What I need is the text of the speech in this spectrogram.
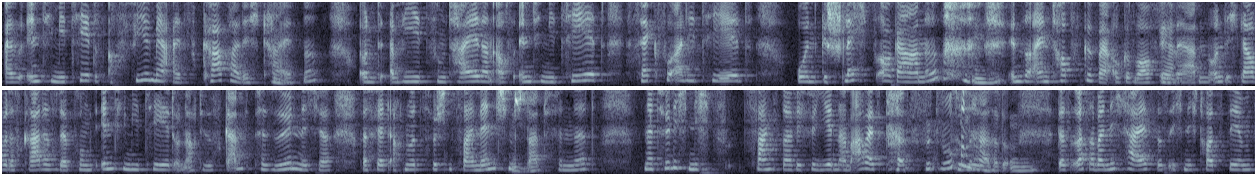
Also Intimität ist auch viel mehr als Körperlichkeit. Mhm. Ne? Und wie zum Teil dann auch so Intimität, Sexualität und Geschlechtsorgane mhm. in so einen Topf geworfen ja. werden. Und ich glaube, dass gerade so der Punkt Intimität und auch dieses ganz Persönliche, was vielleicht auch nur zwischen zwei Menschen mhm. stattfindet, natürlich nichts zwangsläufig für jeden am Arbeitsplatz zu tun, zu tun hat. Mhm. Das, was aber nicht heißt, dass ich nicht trotzdem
